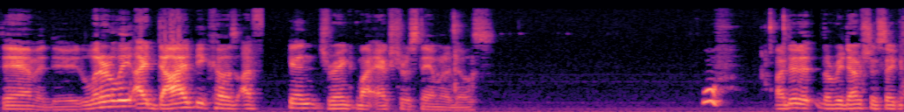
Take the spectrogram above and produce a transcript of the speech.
Damn it, dude. Literally, I died because I can drink my extra stamina dose. Woof. I did it. The redemption saved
